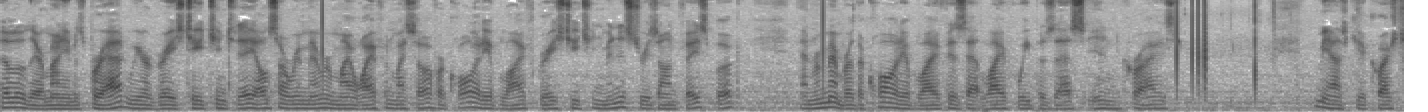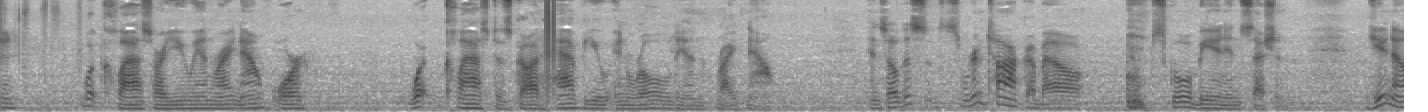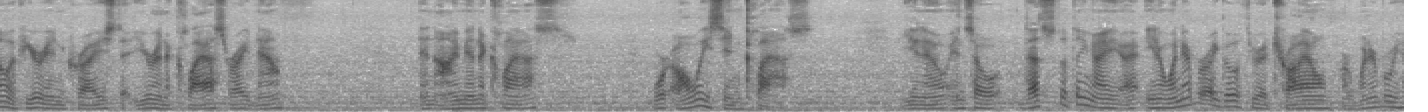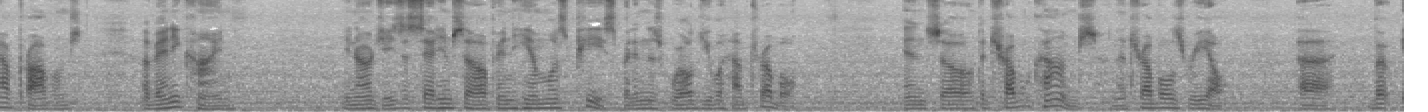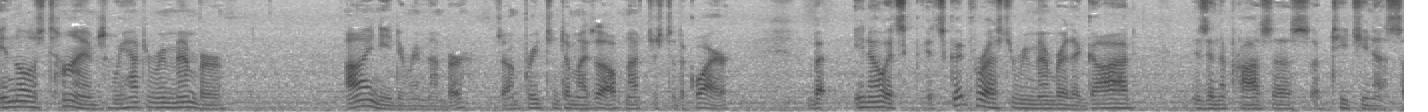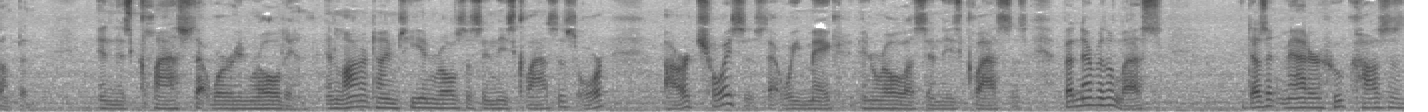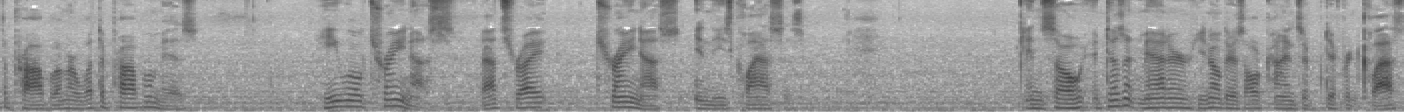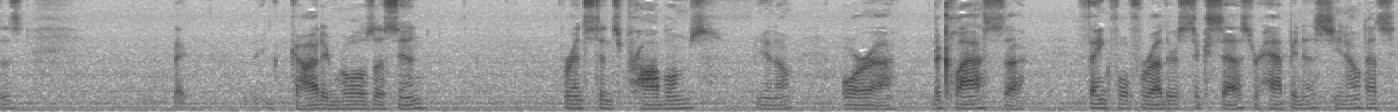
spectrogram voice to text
Hello there, my name is Brad. We are Grace Teaching today. Also, remember my wife and myself are Quality of Life Grace Teaching Ministries on Facebook. And remember, the quality of life is that life we possess in Christ. Let me ask you a question. What class are you in right now? Or what class does God have you enrolled in right now? And so this, this we're going to talk about school being in session. Do you know if you're in Christ that you're in a class right now? And I'm in a class? We're always in class, you know? And so that's the thing I, I, you know, whenever I go through a trial or whenever we have problems of any kind, you know, Jesus said himself, in him was peace, but in this world you will have trouble. And so the trouble comes, and the trouble is real. Uh, but in those times, we have to remember, I need to remember, so I'm preaching to myself, not just to the choir, but you know, it's, it's good for us to remember that God is in the process of teaching us something in this class that we're enrolled in. And a lot of times He enrolls us in these classes, or our choices that we make enroll us in these classes. But nevertheless, doesn't matter who causes the problem or what the problem is. He will train us. That's right, train us in these classes. And so it doesn't matter, you know, there's all kinds of different classes that God enrolls us in. For instance, problems, you know, or uh, the class uh, thankful for others' success or happiness, you know, that's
